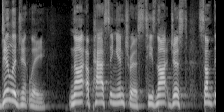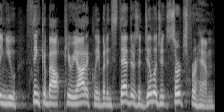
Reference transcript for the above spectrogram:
diligently, not a passing interest. He's not just something you think about periodically, but instead there's a diligent search for him.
